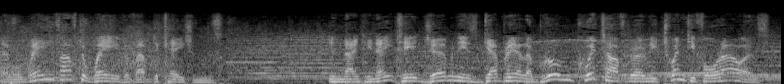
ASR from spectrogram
There were wave after wave of abdications. In 1980, Germany's Gabriela Brum quit after only 24 hours.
